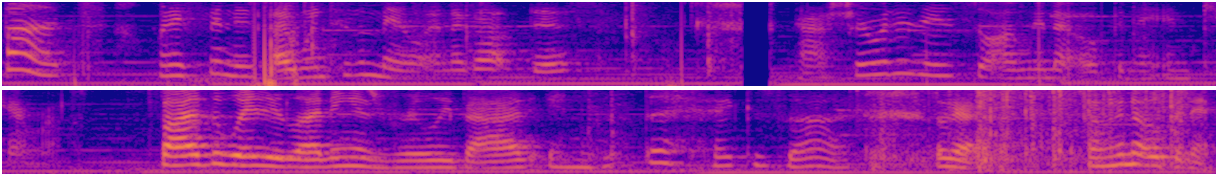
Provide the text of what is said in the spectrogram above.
But when I finished I went to the mail and I got this. Not sure what it is so I'm gonna open it in camera by the way, the lighting is really bad. And what the heck is that? Okay, so I'm going to open it.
